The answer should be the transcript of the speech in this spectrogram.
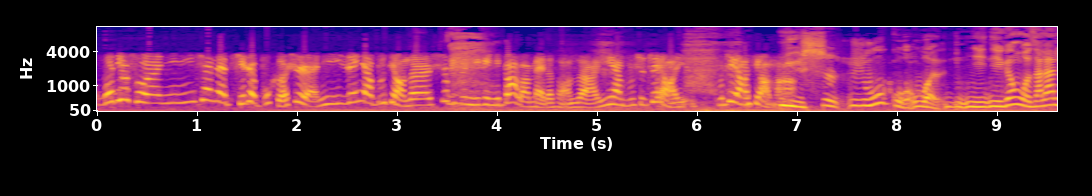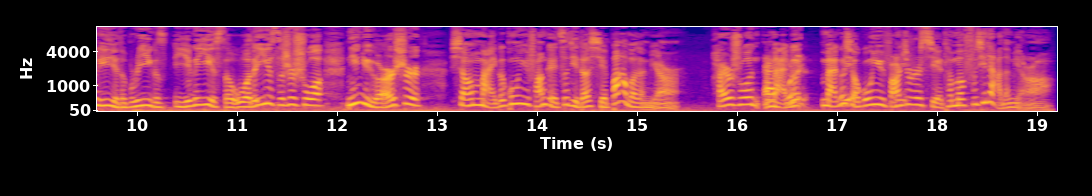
我就说你你现在提这不合适，你人家不想的，是不是你给你爸爸买的房子？人家不是这样不这样想吗？女士，如果我你你跟我咱俩理解的不是一个一个意思，我的意思是说，你女儿是想买个公寓房给自己的写爸爸的名儿。还是说买个买个小公寓房，就是写他们夫妻俩的名啊？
